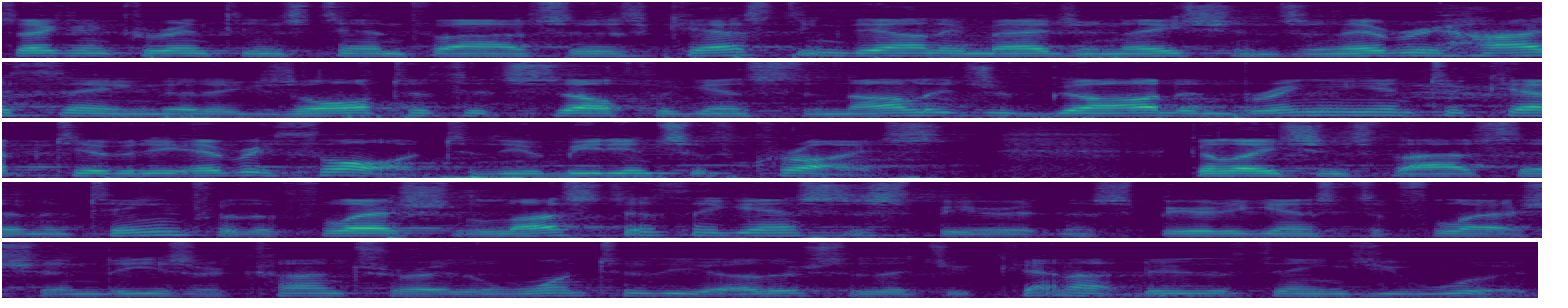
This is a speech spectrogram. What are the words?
2 Corinthians 10:5 says, "Casting down imaginations and every high thing that exalteth itself against the knowledge of God, and bringing into captivity every thought to the obedience of Christ." Galatians 5:17 For the flesh lusteth against the spirit and the spirit against the flesh and these are contrary the one to the other so that you cannot do the things you would.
